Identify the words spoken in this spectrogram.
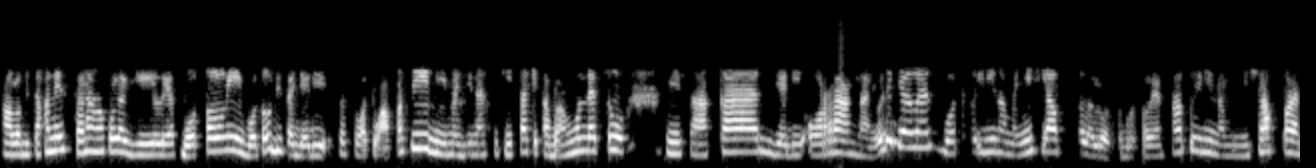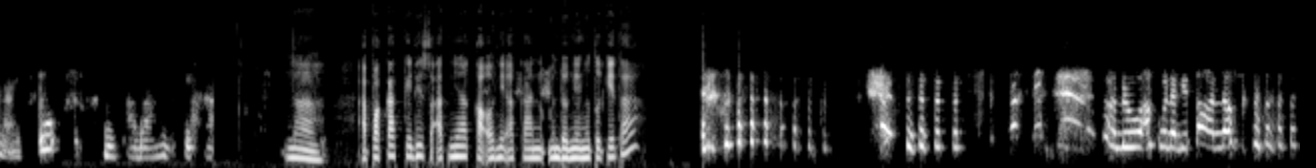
kalau misalkan nih sekarang aku lagi lihat botol nih, botol bisa jadi sesuatu apa sih di imajinasi kita, kita bangun deh tuh. Misalkan jadi orang, nah udah jalan botol ini namanya siapa, lalu botol yang satu ini namanya siapa, nah itu bisa banget sih. Nah, apakah kini saatnya Kak Oni akan mendongeng untuk kita? Aduh, aku udah ditodong.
